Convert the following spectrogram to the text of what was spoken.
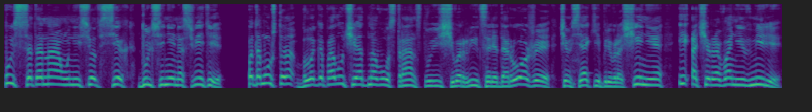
Пусть сатана унесет всех дульсиней на свете, потому что благополучие одного странствующего рыцаря дороже, чем всякие превращения и очарования в мире.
